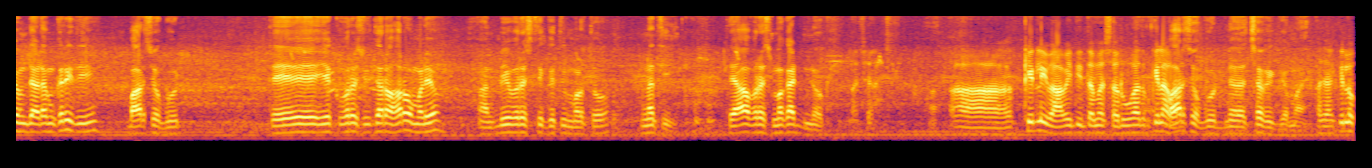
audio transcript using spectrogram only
ગમ દાડમ કરી હતી બારસો ગુટ તે એક વર્ષ વિચારો સારો મળ્યો અને બે વર્ષથી ગતિ મળતો નથી. તે આ વર્ષમાં કાઢી નાખી. અચ્છા. કેટલી વાવી હતી તમે શરૂઆત કેટલા બારસો ગુટ ને છ વીઘામાં. અચ્છા કેટલો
